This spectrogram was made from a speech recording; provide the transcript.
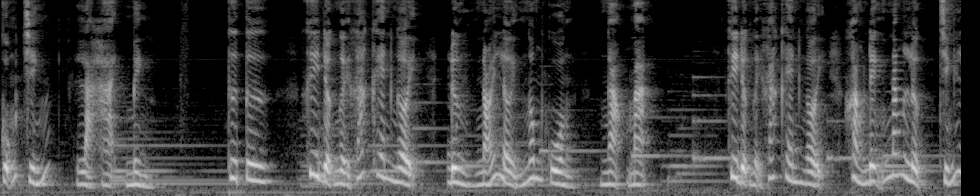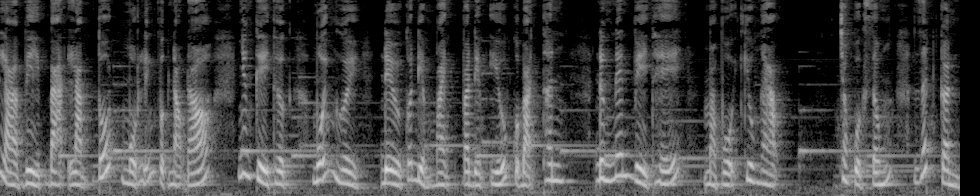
cũng chính là hại mình. Thứ tư, khi được người khác khen ngợi, đừng nói lời ngông cuồng, ngạo mạn. Khi được người khác khen ngợi, khẳng định năng lực chính là vì bạn làm tốt một lĩnh vực nào đó, nhưng kỳ thực mỗi người đều có điểm mạnh và điểm yếu của bản thân, đừng nên vì thế mà vội kiêu ngạo. Trong cuộc sống rất cần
